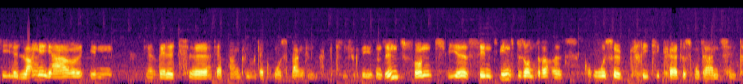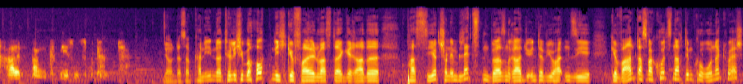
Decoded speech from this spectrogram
viele lange Jahre in der Welt äh, der Banken und der Großbanken aktiv gewesen sind. Und wir sind insbesondere als große Kritiker des modernen Zentralbankwesens bekannt. Ja, und deshalb kann Ihnen natürlich überhaupt nicht gefallen, was da gerade passiert. Schon im letzten Börsenradio-Interview hatten Sie gewarnt, das war kurz nach dem Corona-Crash.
